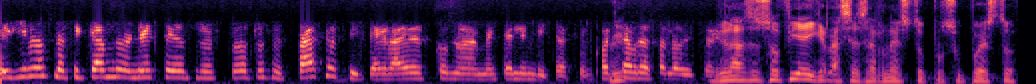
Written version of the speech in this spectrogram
Seguimos platicando en este y otros, otros espacios y te agradezco nuevamente la invitación. Fuerte abrazo al auditorio. Gracias, Sofía, y gracias, Ernesto, por supuesto,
